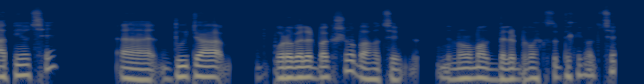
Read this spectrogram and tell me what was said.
আপনি হচ্ছে দুইটা বড় ব্যালট বাক্স বা হচ্ছে নর্মাল ব্যালট বাক্স থেকে হচ্ছে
